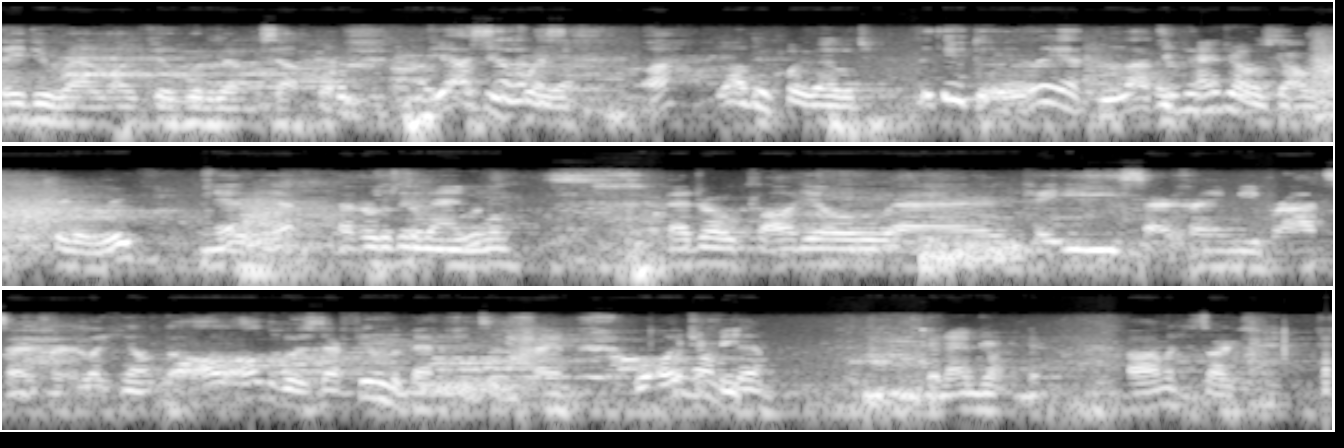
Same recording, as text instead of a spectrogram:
they do well. I feel good about myself. But yeah, I still, quite well. huh? Yeah, I'll do quite well with you. They do, do yeah, lots Like of Pedro's gone through the roof. Yeah, yeah. Pedro's Just doing good. M1. Pedro, Claudio, uh, KE training me, Brad training, like, you know, all, all the guys, they're feeling the benefits of the training. Well, I want them. Your name dropping. Oh, I'm sorry. That's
